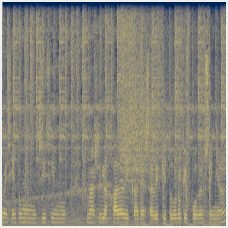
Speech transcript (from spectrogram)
Me siento muchísimo más relajada de cara a saber que todo lo que puedo enseñar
